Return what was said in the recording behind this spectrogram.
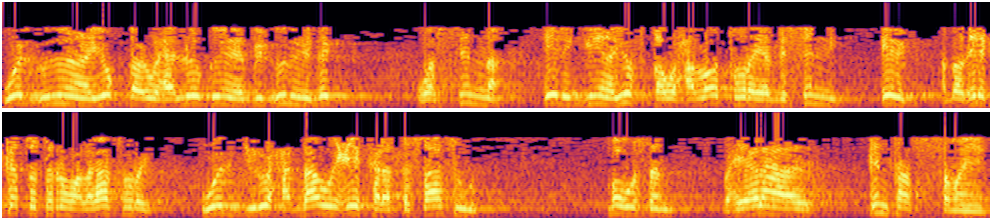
والأذن يقطع وحلوق قوينيا بالأذن لك والسن إلك جينا يفقى وحلوق توريا. بالسن إلك هذا إلك كثرة الروح على قصر والجروح الضوء عيك على قصاص موسن بحيالها أنت السمين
